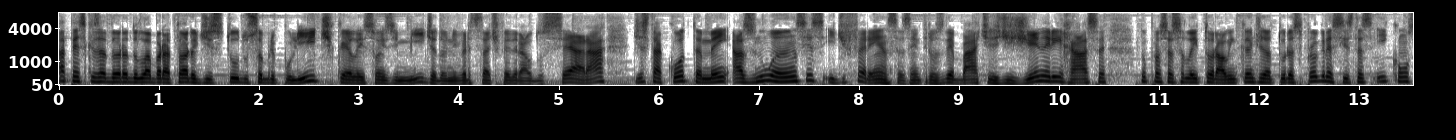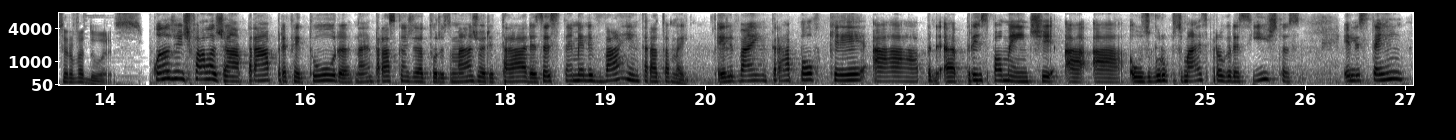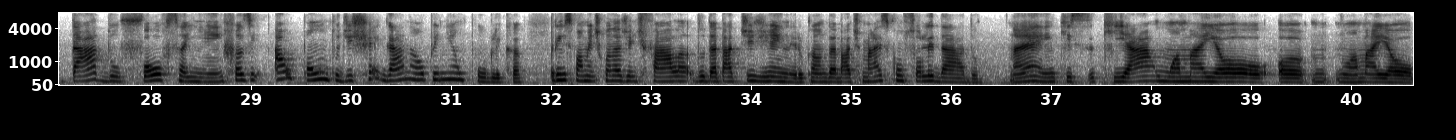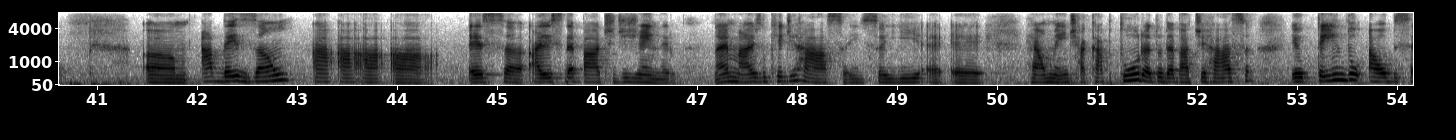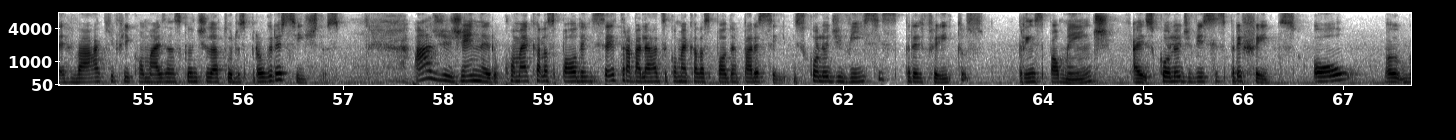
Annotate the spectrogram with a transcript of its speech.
A pesquisadora do Laboratório de Estudos sobre Política, Eleições e Mídia da Universidade Federal do Ceará destacou também as nuances e diferenças entre os debates de gênero e raça no processo eleitoral em candidaturas progressistas e conservadoras. Quando a gente fala já para a prefeitura, né, para as candidaturas majoritárias, esse tema ele vai entrar também. Ele vai entrar porque, a, a, principalmente, a, os grupos mais progressistas, eles têm dado força e ênfase ao ponto de chegar na opinião pública, principalmente quando a gente fala do debate de gênero, que é um debate mais consolidado, né, em que, que há uma maior, uma maior um, adesão a, a, a, essa, a esse debate de gênero, né, mais do que de raça. Isso aí é, é realmente a captura do debate de raça, eu tendo a observar que ficam mais nas candidaturas progressistas. As de gênero, como é que elas podem ser trabalhadas e como é que elas podem aparecer? Escolha de vices prefeitos, principalmente, a escolha de vices prefeitos ou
